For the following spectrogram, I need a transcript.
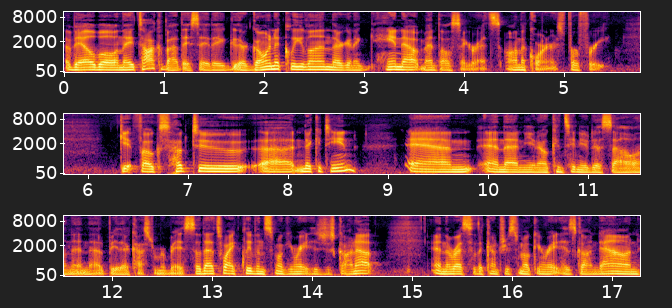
available, and they talk about. They say they, they're going to Cleveland. They're going to hand out menthol cigarettes on the corners for free, get folks hooked to uh, nicotine, and and then you know continue to sell and then that'd be their customer base so that's why cleveland's smoking rate has just gone up and the rest of the country's smoking rate has gone down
